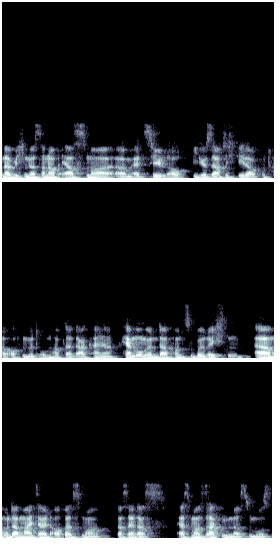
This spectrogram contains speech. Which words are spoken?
Und da habe ich ihm das dann auch erstmal ähm, erzählt. Auch wie gesagt, ich gehe da auch total offen mit um, habe da gar keine Hemmungen davon zu berichten. Ähm, und da meinte er halt auch erstmal, dass er das erstmal sacken lassen muss.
